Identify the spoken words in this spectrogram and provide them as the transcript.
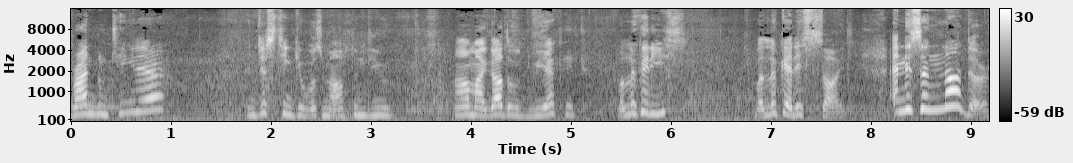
random thing there. And just think it was Mountain Dew. Oh my god, it would be epic. But look at these. But look at this side. And it's another.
